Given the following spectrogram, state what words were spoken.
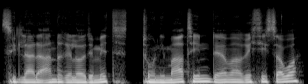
zieht leider andere Leute mit. Toni Martin, der war richtig sauer.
